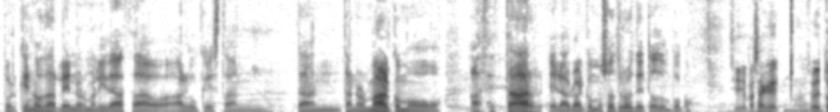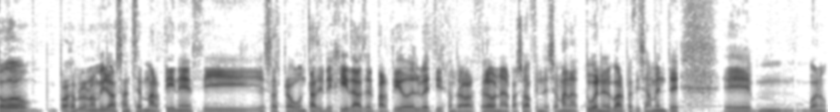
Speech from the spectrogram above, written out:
por qué no darle normalidad a algo que es tan, tan, tan normal como aceptar el hablar con vosotros de todo un poco. Sí, lo que pasa que, sobre todo, por ejemplo, no miró a Sánchez Martínez y esas preguntas dirigidas del partido del Betis contra Barcelona el pasado fin de semana, tú en el bar precisamente, eh, bueno,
